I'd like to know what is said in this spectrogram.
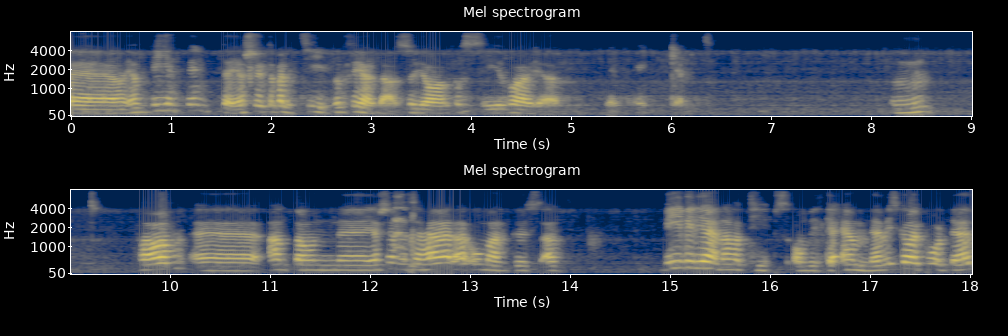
Eh, jag vet inte. Jag slutar väldigt tidigt på fredag så jag får se vad jag gör. Helt enkelt. Mm. Ja, Anton, jag känner så här och Marcus att vi vill gärna ha tips om vilka ämnen vi ska ha i podden,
